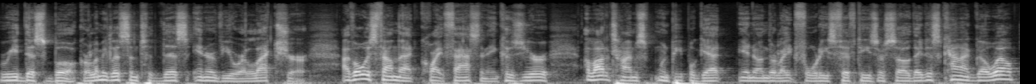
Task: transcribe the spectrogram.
read this book, or let me listen to this interview or lecture. I've always found that quite fascinating because you're a lot of times when people get you know in their late 40s, 50s or so, they just kind of go, well,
